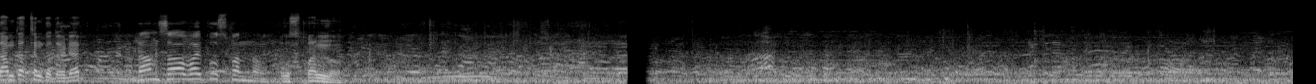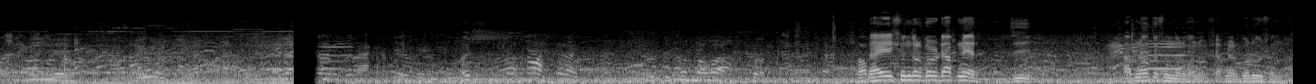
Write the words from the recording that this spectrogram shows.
দাম চাচ্ছেন কত এটার? দাম চাও ভাই পুষ্পান্ন পঁচপান্ন। ভাই এই সুন্দর গরুটা আপনার? জি। আপনিও তো সুন্দর মানুষ আপনার গরুও সুন্দর।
